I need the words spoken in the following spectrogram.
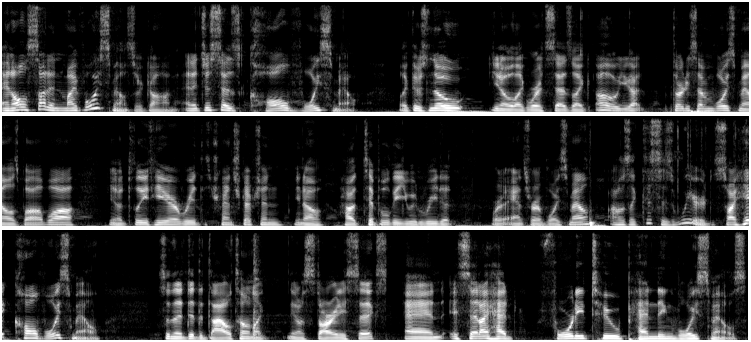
and all of a sudden my voicemails are gone and it just says call voicemail. Like there's no you know like where it says like oh you got 37 voicemails blah blah blah you know delete here read the transcription you know how typically you would read it or answer a voicemail. I was like this is weird. So i hit call voicemail. So then it did the dial tone like you know star 86 and it said i had 42 pending voicemails.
